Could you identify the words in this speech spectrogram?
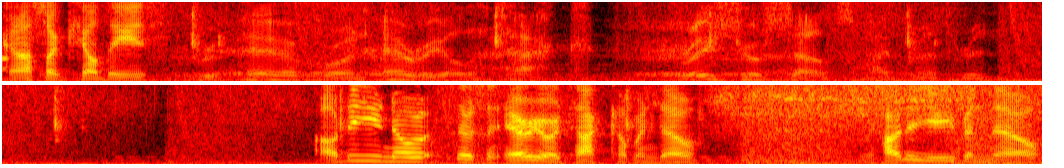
Can also kill these. Prepare for an aerial attack. Brace yourselves, my brethren. How do you know there's an aerial attack coming though? How do you even know?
